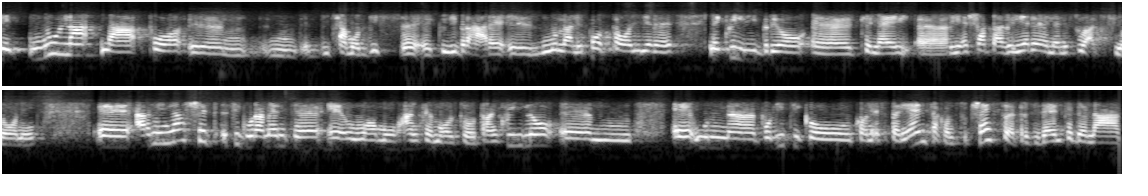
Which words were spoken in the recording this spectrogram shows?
che nulla la può ehm, diciamo disequilibrare, eh, nulla le può togliere l'equilibrio eh, che lei eh, riesce ad avere nelle sue azioni. Eh, Armin Laschet sicuramente è un uomo anche molto tranquillo, ehm, è un politico con esperienza, con successo, è presidente della,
